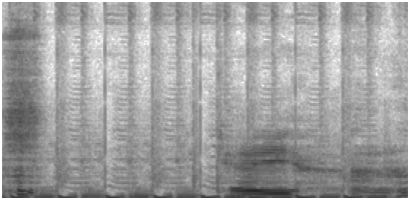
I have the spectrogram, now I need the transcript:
okay. Uh-huh.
